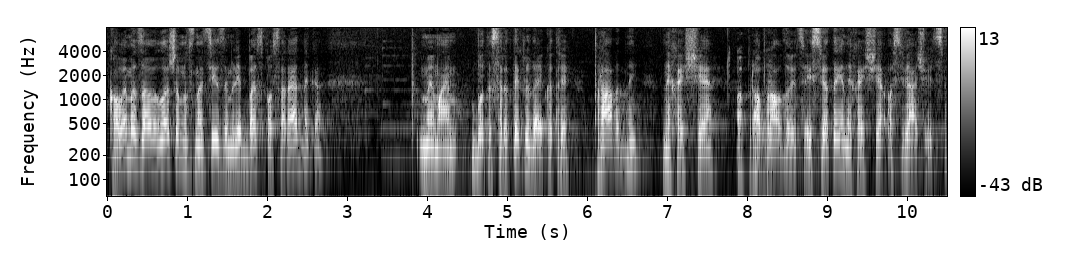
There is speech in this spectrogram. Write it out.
коли ми залишимося на цій землі без посередника, ми маємо бути серед тих людей, котрі праведний, нехай ще Оправдується. оправдується, і святий, нехай ще освячується.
